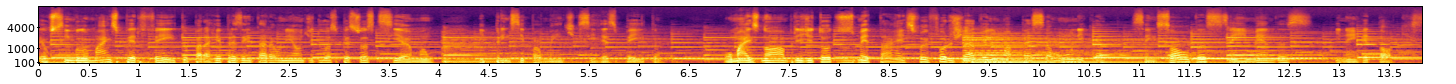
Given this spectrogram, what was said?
é o símbolo mais perfeito para representar a união de duas pessoas que se amam e principalmente que se respeitam. O mais nobre de todos os metais foi forjado em uma peça única, sem soldas, sem emendas e nem retoques.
